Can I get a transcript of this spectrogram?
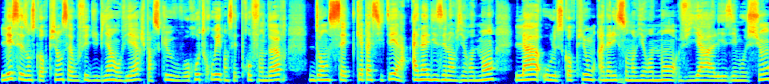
Les saisons scorpions, ça vous fait du bien aux vierges parce que vous vous retrouvez dans cette profondeur, dans cette capacité à analyser l'environnement. Là où le scorpion analyse son environnement via les émotions,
